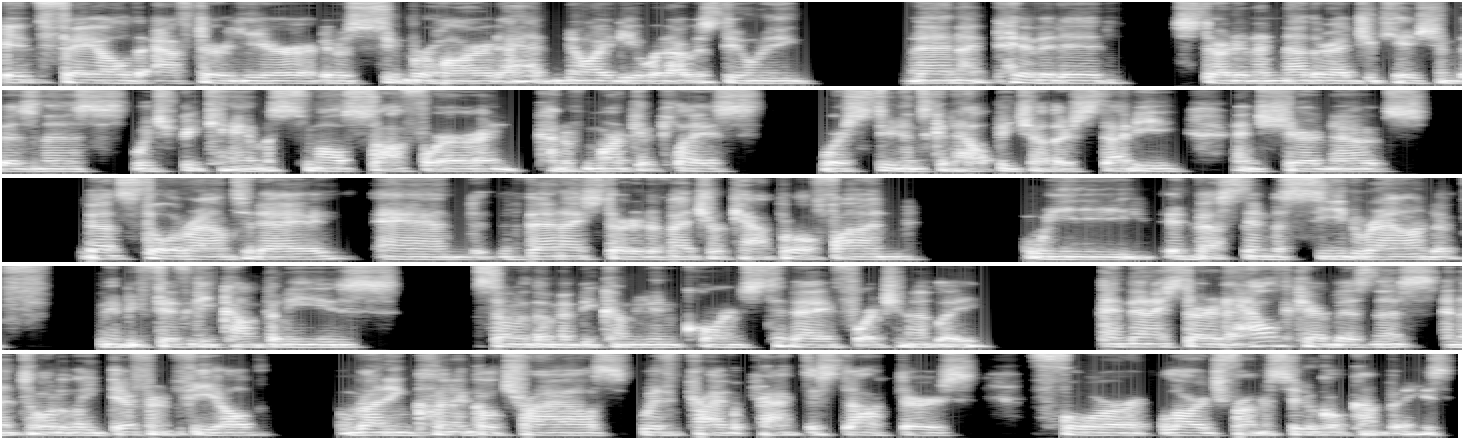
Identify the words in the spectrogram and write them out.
It failed after a year. It was super hard. I had no idea what I was doing. Then I pivoted, started another education business, which became a small software and kind of marketplace where students could help each other study and share notes. That's still around today. And then I started a venture capital fund. We invest in the seed round of maybe 50 companies. Some of them have become unicorns today, fortunately. And then I started a healthcare business in a totally different field running clinical trials with private practice doctors for large pharmaceutical companies.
